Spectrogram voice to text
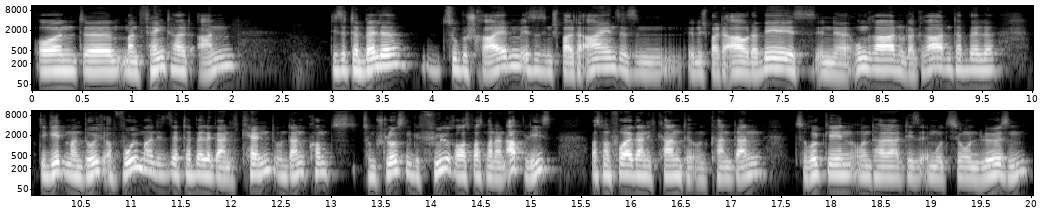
und äh, man fängt halt an, diese Tabelle zu beschreiben. Ist es in Spalte 1, ist es in, in Spalte A oder B, ist es in der ungeraden oder geraden Tabelle. Die geht man durch, obwohl man diese Tabelle gar nicht kennt und dann kommt zum Schluss ein Gefühl raus, was man dann abliest, was man vorher gar nicht kannte und kann dann zurückgehen und halt diese Emotionen lösen.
